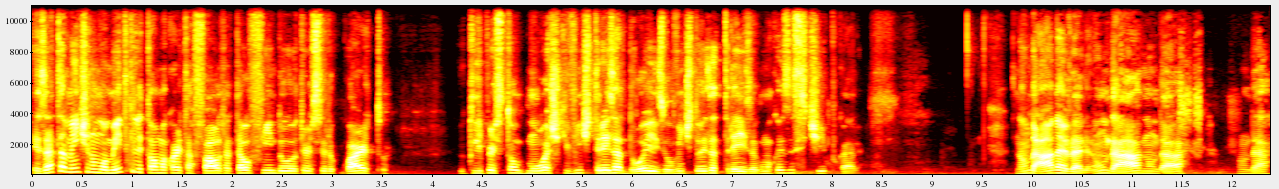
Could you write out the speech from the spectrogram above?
Exatamente no momento que ele toma a quarta falta até o fim do terceiro quarto, o Clippers tomou acho que 23 a 2 ou 22 a 3, alguma coisa desse tipo, cara. Não dá, né, velho? Não dá, não dá, não dá.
